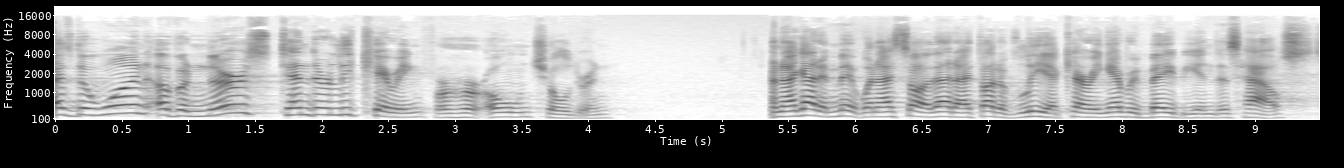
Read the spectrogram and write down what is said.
as the one of a nurse tenderly caring for her own children. And I got to admit, when I saw that, I thought of Leah carrying every baby in this house.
